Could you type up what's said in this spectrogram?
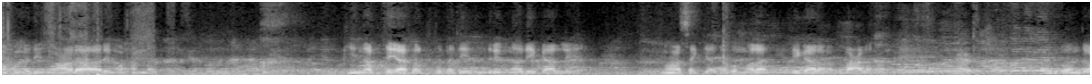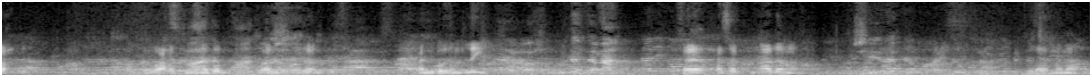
محمد وعلى آل محمد. كنا ارتيا في الكتبة ندري من هذه قال لي ما سجلت أقول ولا دي قال أطبع لها. عندكم عند واحدة. واحد من نظم وأنت عندكم عند لي. خير حسب ما ثمن لا مناهل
